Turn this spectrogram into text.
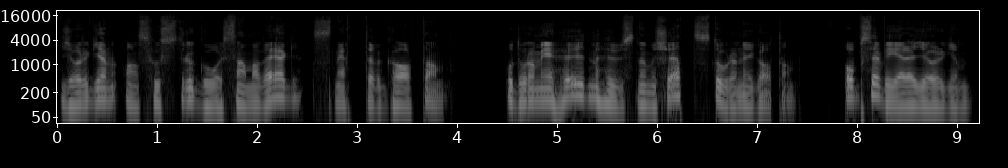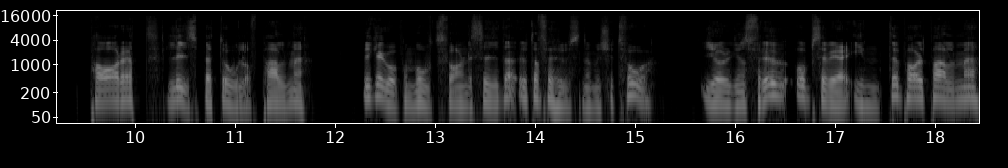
Jörgen och hans hustru går samma väg, snett över gatan. Och då de är i höjd med hus nummer 21, Stora Nygatan, observerar Jörgen paret Lisbeth och Olof Palme, vilka går på motsvarande sida utanför hus nummer 22. Jörgens fru observerar inte paret Palme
